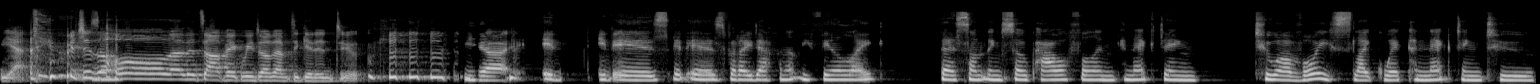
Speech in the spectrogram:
yeah, which is a whole other topic we don't have to get into. yeah, it it is, it is, but I definitely feel like there's something so powerful in connecting to our voice, like we're connecting to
